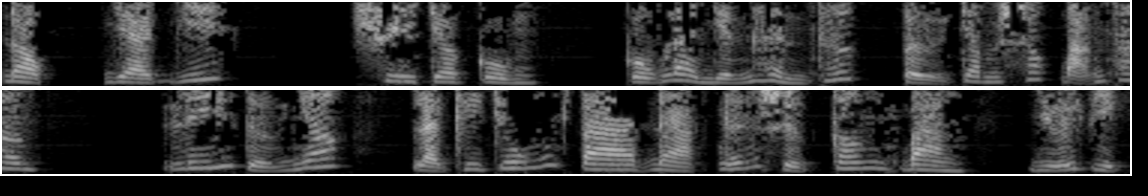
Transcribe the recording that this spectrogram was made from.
Đọc và viết, suy cho cùng, cũng là những hình thức tự chăm sóc bản thân. Lý tưởng nhất là khi chúng ta đạt đến sự cân bằng giữa việc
